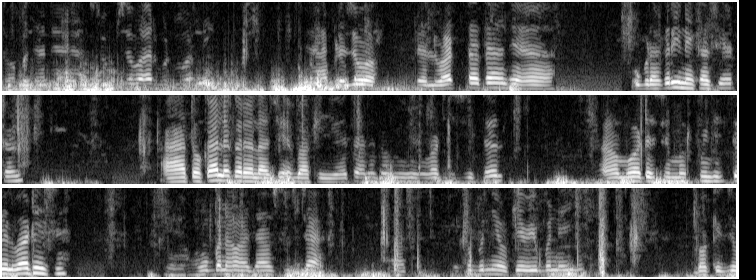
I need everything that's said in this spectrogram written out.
તો બધાને શુભ સવાર, ગુડ મોર્નિંગ. આપણે જો તેલ વાટતા હતા ને ઉબડા કરી નાખ્યા છે અટણ. આ તો કાલે કરેલા છે, બાકી અત્યારે તો અમે વાટી છે તેલ. આમ વાટે છે મરકુંજી તેલ વાટે છે. હું બનાવવા જાઉં છું ચા. ખબર નહીં કેવી બને. બાકી જો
